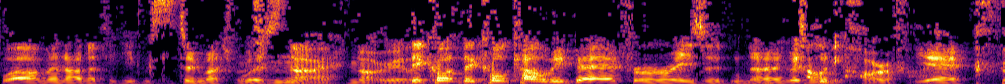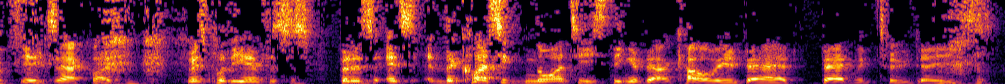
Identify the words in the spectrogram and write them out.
Well, I mean, I don't think you can do much worse. than that. No, not really. They're called, they're called Color Me Badd for a reason. No, let's Colour put- me horrified. Yeah, yeah, exactly. Let's put the emphasis. But it's it's the classic '90s thing about colour me bad, bad with two D's.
